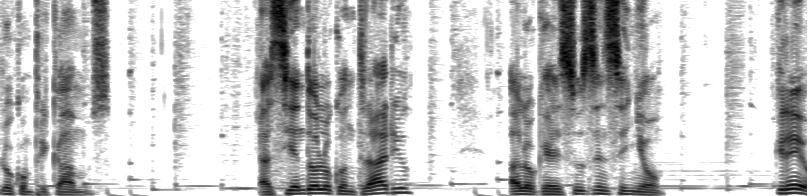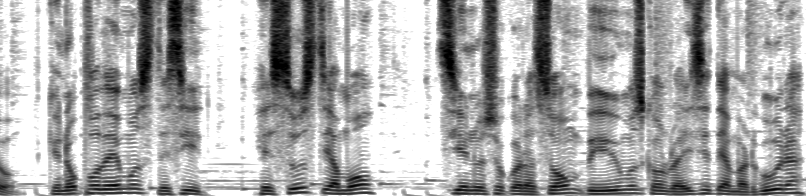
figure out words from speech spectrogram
lo complicamos, haciendo lo contrario a lo que Jesús enseñó. Creo que no podemos decir, Jesús te amó si en nuestro corazón vivimos con raíces de amargura,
